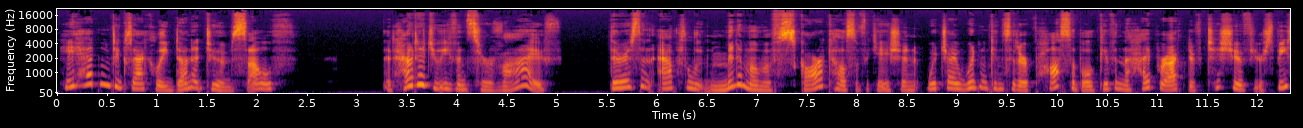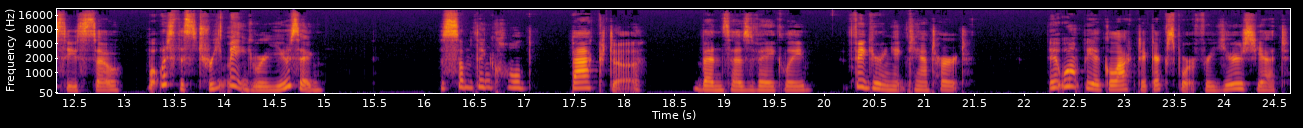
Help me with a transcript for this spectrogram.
He hadn't exactly done it to himself. And how did you even survive? There is an absolute minimum of scar calcification, which I wouldn't consider possible given the hyperactive tissue of your species, so what was this treatment you were using? Something called Bacta, Ben says vaguely, figuring it can't hurt. It won't be a galactic export for years yet,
